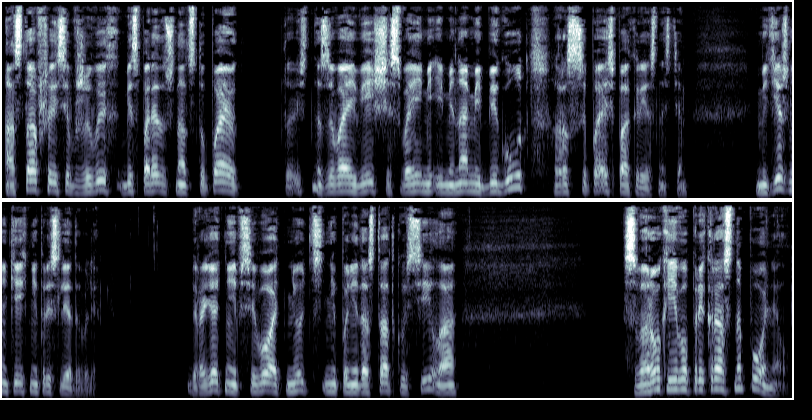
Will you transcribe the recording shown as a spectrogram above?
Оставшиеся в живых беспорядочно отступают, то есть, называя вещи своими именами, бегут, рассыпаясь по окрестностям. Мятежники их не преследовали. Вероятнее всего, отнюдь не по недостатку сил, а... Сварог его прекрасно понял.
